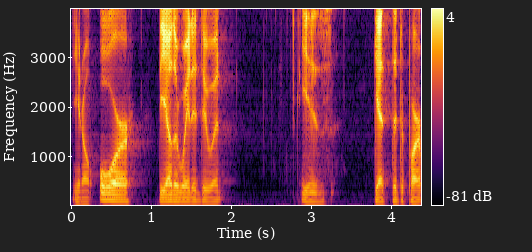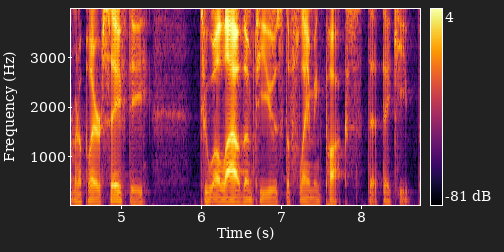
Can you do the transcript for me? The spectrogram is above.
you know, or the other way to do it is get the Department of Player Safety to allow them to use the flaming pucks that they keep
